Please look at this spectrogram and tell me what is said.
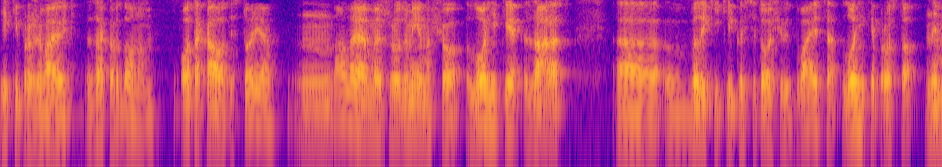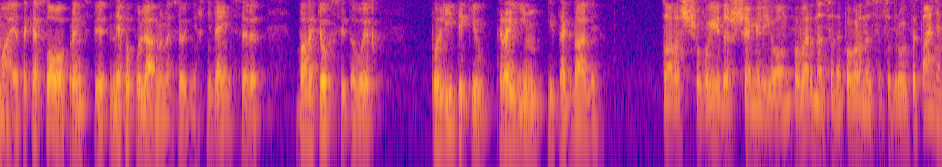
які проживають за кордоном. Отака от історія. Але ми ж розуміємо, що логіки зараз е, в великій кількості того, що відбувається, логіки просто немає. Таке слово, в принципі, не популярне на сьогоднішній день серед багатьох світових політиків, країн і так далі. зараз, що вийде ще мільйон. Повернеться, не повернеться це друге питання.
